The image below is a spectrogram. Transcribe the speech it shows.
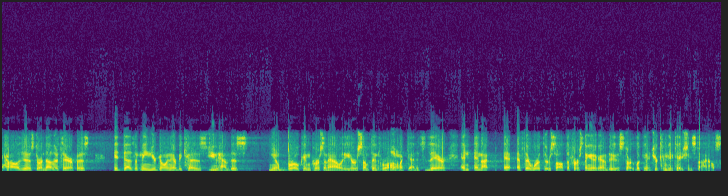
psychologist or another therapist. It doesn't mean you're going there because you have this, you know, broken personality or something's wrong Yeah. like that. It's there and and I, if they're worth their salt, the first thing they're going to do is start looking at your communication styles.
